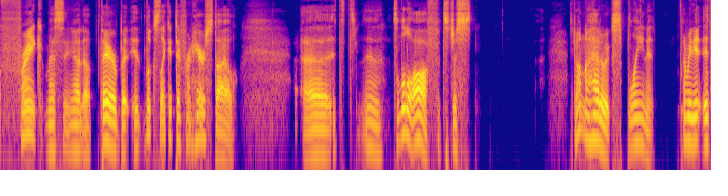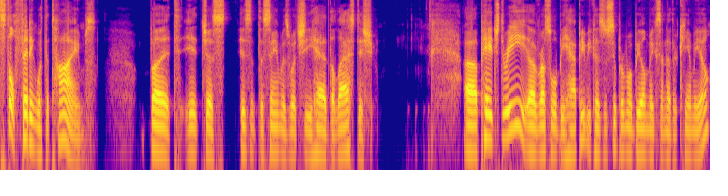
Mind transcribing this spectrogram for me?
Frank messing it up there, but it looks like a different hairstyle. uh, it's eh, it's a little off. It's just I don't know how to explain it. I mean, it, it's still fitting with the times, but it just isn't the same as what she had the last issue. Uh, page three, uh, Russell will be happy because the Supermobile makes another cameo.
